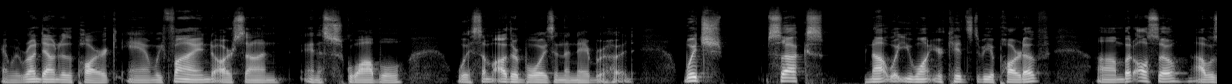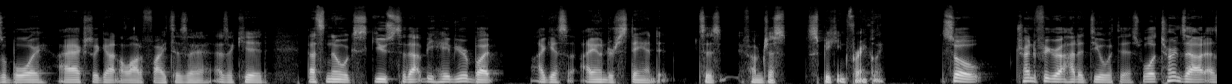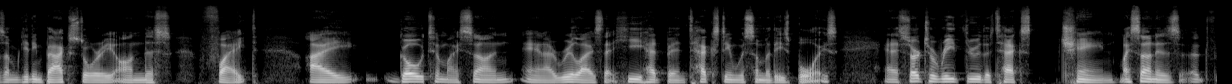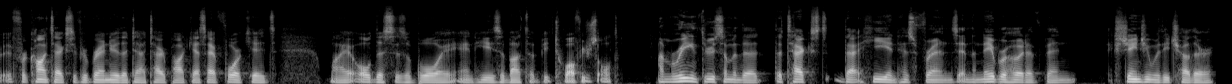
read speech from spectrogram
And we run down to the park and we find our son in a squabble with some other boys in the neighborhood, which sucks. Not what you want your kids to be a part of. Um, but also, I was a boy. I actually got in a lot of fights as a as a kid. That's no excuse to that behavior, but I guess I understand it. If I'm just speaking frankly, so trying to figure out how to deal with this. Well, it turns out as I'm getting backstory on this fight, I go to my son and I realize that he had been texting with some of these boys, and I start to read through the text chain. My son is, uh, for context, if you're brand new to the Dad Tired podcast, I have four kids. My oldest is a boy, and he's about to be 12 years old. I'm reading through some of the, the text that he and his friends in the neighborhood have been exchanging with each other.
